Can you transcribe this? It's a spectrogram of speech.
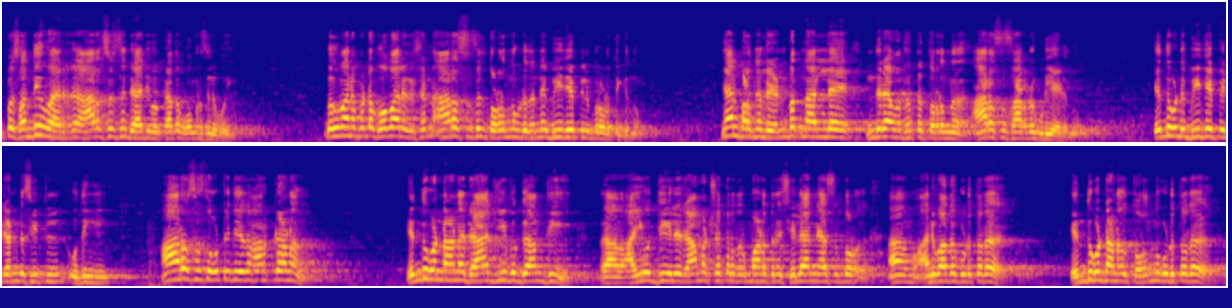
ഇപ്പോൾ സന്ദീപ് വാര്യർ ആർ എസ് എസിന് രാജിവെക്കാതെ കോൺഗ്രസിൽ പോയി. ബഹുമാനപ്പെട്ട ഗോപാലകൃഷ്ണൻ ആർ എസ് എസിൽ തുറന്നുകൊണ്ട് തന്നെ ബി ജെ പിയിൽ പ്രവർത്തിക്കുന്നു. ഞാൻ പറഞ്ഞല്ലോ എൺപത്തിനാലിലെ ഇന്ദിരാവധത്തെ തുറന്ന് ആർ എസ് എസ് ആരുടെ കൂടിയായിരുന്നു. എന്തുകൊണ്ട് ബി ജെ പി രണ്ട് സീറ്റിൽ ഒതുങ്ങി? ആർ എസ് എസ് വോട്ട് ചെയ്ത ആർക്കാണ്? എന്തുകൊണ്ടാണ് രാജീവ് ഗാന്ധി അയോധ്യയിലെ രാമക്ഷേത്ര നിർമ്മാണത്തിന് ശിലാന്യാസം അനുവാദം കൊടുത്തത്? എന്തുകൊണ്ടാണ് അത് തുറന്നു കൊടുത്തത്?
